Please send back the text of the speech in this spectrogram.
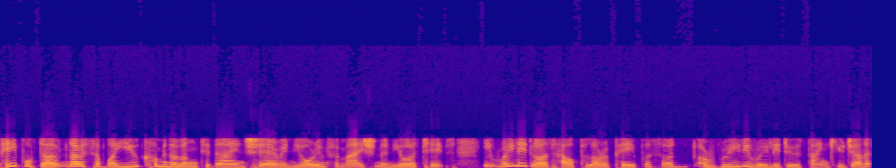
people don't know. So by you coming along today and sharing your information and your tips, it really does help a lot of people. So I, I really, really do thank you, Janet.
